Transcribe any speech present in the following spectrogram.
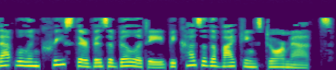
that will increase their visibility because of the Vikings doormats.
